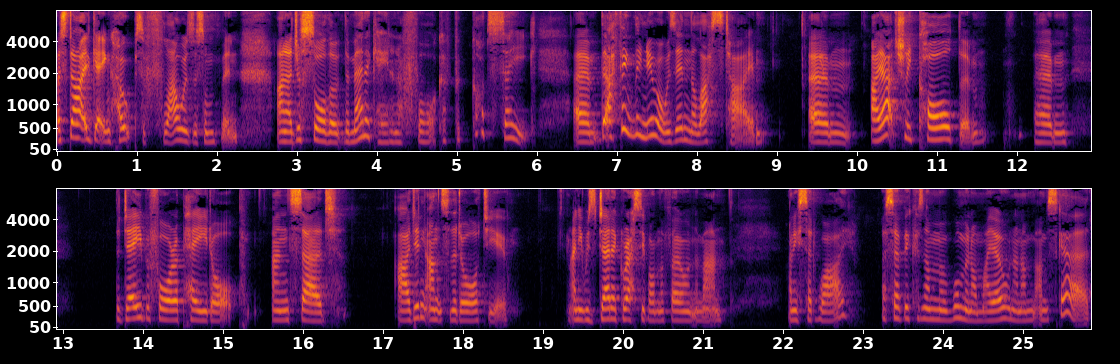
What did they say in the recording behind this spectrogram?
I started getting hopes of flowers or something, and I just saw the, the men again, and I thought, for God's sake. Um, I think they knew I was in the last time. Um, I actually called them um, the day before I paid up and said, I didn't answer the door to you. And he was dead aggressive on the phone, the man. And he said, Why? I said, because I'm a woman on my own and I'm, I'm scared.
